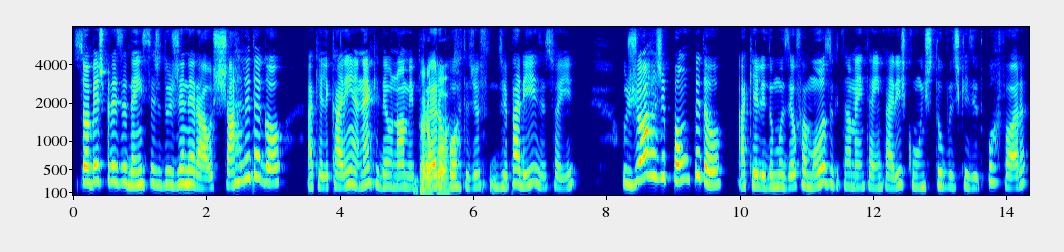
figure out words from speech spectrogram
sob as presidências do general Charles de Gaulle, aquele carinha né, que deu o nome para o aeroporto, de, de Paris, isso aí, o Georges Pompidou, aquele do museu famoso que também tem em Paris com um estubo esquisito por fora,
